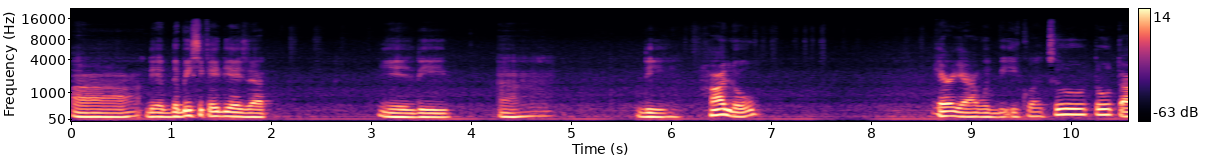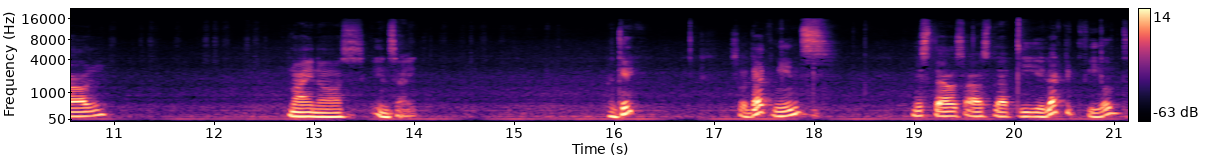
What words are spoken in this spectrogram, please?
uh, the the basic idea is that the uh, the hollow area would be equal to total minus inside okay? So that means this tells us that the electric field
